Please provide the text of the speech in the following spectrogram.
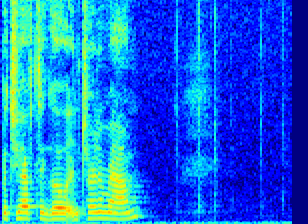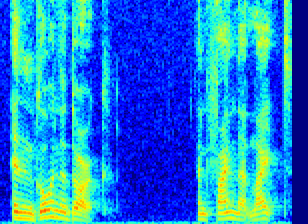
but you have to go and turn around and go in the dark and find that light.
